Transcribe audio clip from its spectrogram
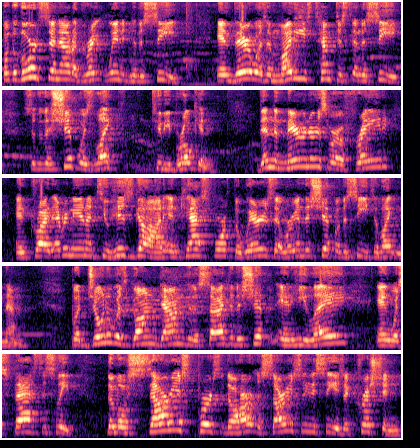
But the Lord sent out a great wind into the sea, and there was a mighty tempest in the sea, so that the ship was like to be broken. Then the mariners were afraid and cried every man unto his God, and cast forth the wares that were in the ship of the sea to lighten them. But Jonah was gone down to the sides of the ship, and he lay and was fast asleep. The most sorriest person, the heart, the sorriest thing to see is a Christian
